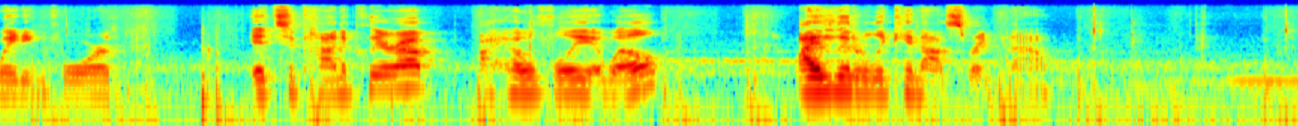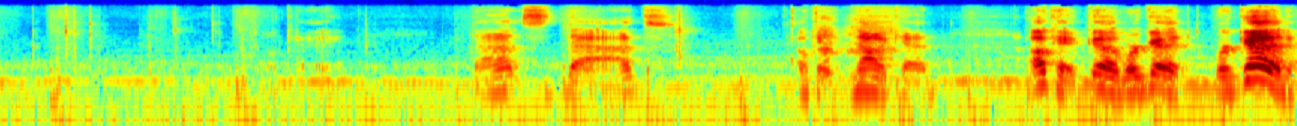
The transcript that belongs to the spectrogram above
waiting for it to kind of clear up. I hopefully it will. I literally cannot sprint now. Okay. That's that. Okay, now I can. Okay, good. We're good. We're good.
